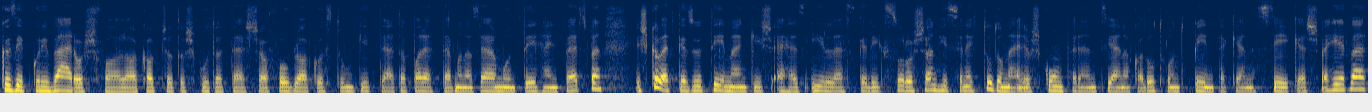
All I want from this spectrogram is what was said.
Középkori városfallal kapcsolatos kutatással foglalkoztunk itt, tehát a palettában az elmúlt néhány percben, és következő témánk is ehhez illeszkedik szorosan, hiszen egy tudományos konferenciának ad otthont pénteken Székesfehérvár,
